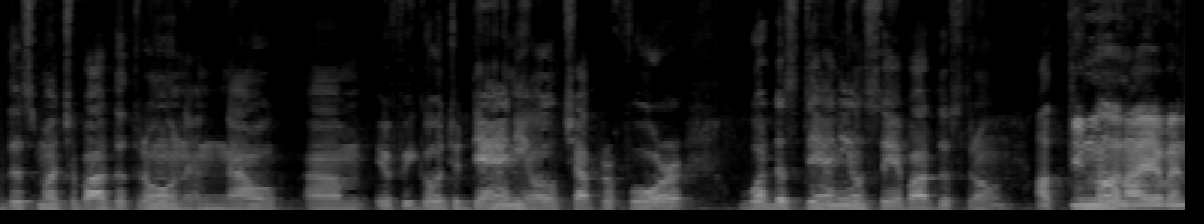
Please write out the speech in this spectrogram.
this much about the throne, and now um, if we go to Daniel chapter 4, what does Daniel say about this throne? അത്യുന്നതനായവൻ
